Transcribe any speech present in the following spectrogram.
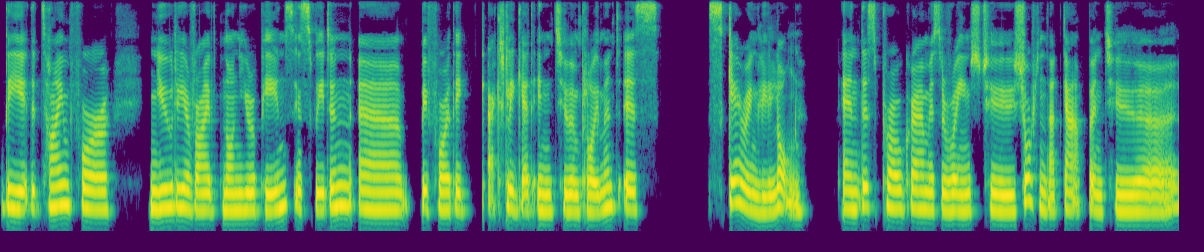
the the time for newly arrived non-Europeans in Sweden uh, before they actually get into employment is scaringly long. And this program is arranged to shorten that gap and to uh,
